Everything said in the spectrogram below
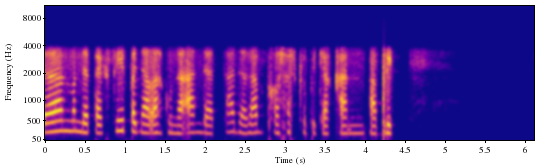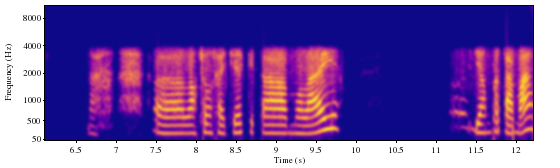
dan mendeteksi penyalahgunaan data dalam proses kebijakan publik. Nah, uh, langsung saja kita mulai. Yang pertama,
